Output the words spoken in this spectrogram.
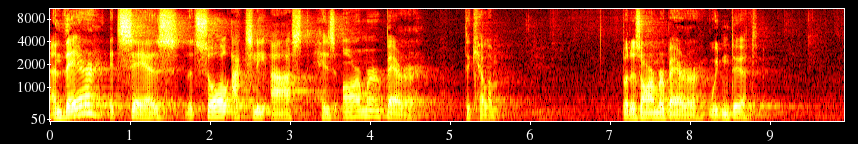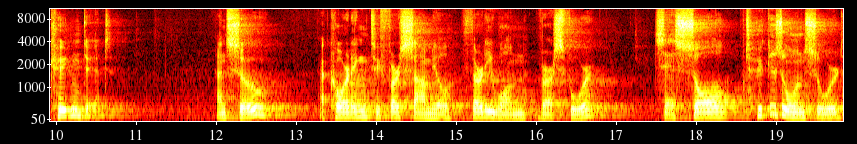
And there it says that Saul actually asked his armor bearer to kill him. But his armor bearer wouldn't do it, couldn't do it. And so according to 1 Samuel 31, verse 4, says Saul took his own sword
